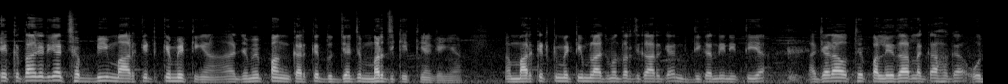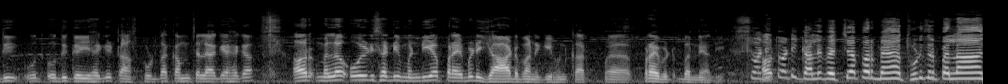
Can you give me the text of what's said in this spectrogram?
ਇੱਕ ਤਾਂ ਜਿਹੜੀਆਂ 26 ਮਾਰਕੀਟ ਕਮੇਟੀਆਂ ਜਿਵੇਂ ਭੰਗ ਕਰਕੇ ਦੂਜਿਆਂ 'ਚ ਮਰਜ ਕੀਤੀਆਂ ਗਈਆਂ। ਮਾਰਕੀਟ ਕਮੇਟੀ ਮੁਲਾਜ਼ਮਾਂ ਦਰਜ ਕਰ ਗਿਆ ਨਿੱਧੀਕਰਨ ਦੀ ਨੀਤੀ ਆ। ਜਿਹੜਾ ਉੱਥੇ ਪੱਲੇਦਾਰ ਲੱਗਾ ਹੈਗਾ ਉਹਦੀ ਉਹ- ਉਹਦੀ ਗਈ ਹੈਗੀ ਟਰਾਂਸਪੋਰਟ ਦਾ ਕੰਮ ਚਲਾ ਗਿਆ ਹੈਗਾ। ਔਰ ਮਤਲਬ ਉਹ ਜਿਹੜੀ ਸਾਡੀ ਮੰਡੀ ਆ ਪ੍ਰਾਈਵੇਟ ਯਾਰਡ ਬਣ ਗਈ ਹੁਣ ਪ੍ਰਾਈਵੇਟ ਬੰਦਿਆਂ ਦੀ। ਤੁਹਾਡੀ ਤੁਹਾਡੀ ਗੱਲ ਵਿੱਚ ਹੈ ਪਰ ਮੈਂ ਥੋੜੀ ਦੇਰ ਪਹਿਲਾਂ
